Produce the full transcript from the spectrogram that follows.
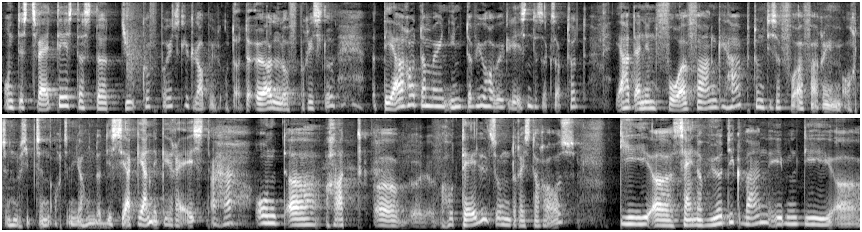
Und das zweite ist, dass der Duke of Bristol, glaube ich, oder der Earl of Bristol, der hat einmal ein Interview, habe ich gelesen, dass er gesagt hat, er hat einen Vorfahren gehabt und dieser Vorfahre im 18., 17., 18. Jahrhundert ist sehr gerne gereist Aha. und äh, hat äh, Hotels und Restaurants, die äh, seiner würdig waren, eben die äh,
